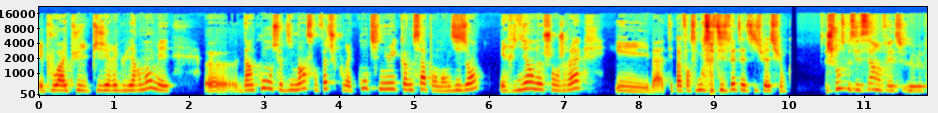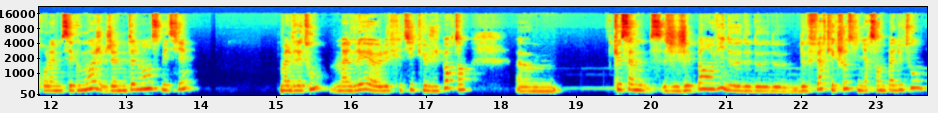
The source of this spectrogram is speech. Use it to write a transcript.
et pouvoir y piger régulièrement, mais euh, d'un coup on se dit mince en fait je pourrais continuer comme ça pendant dix ans et rien ne changerait et bah t'es pas forcément satisfait de cette situation. Je pense que c'est ça en fait le, problème, c'est que moi j'aime tellement ce métier malgré tout, malgré euh, les critiques que je lui porte. Hein, euh, que ça j'ai pas envie de, de, faire quelque chose qui n'y ressemble pas du tout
